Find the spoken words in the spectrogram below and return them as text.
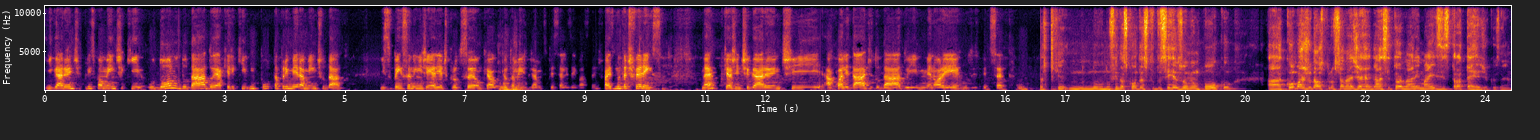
e garante principalmente que o dono do dado é aquele que imputa primeiramente o dado. Isso pensando em engenharia de produção, que é algo que eu também já me especializei bastante, faz muita diferença né? Porque a gente garante a qualidade do dado e menor erros, etc. Acho que no, no, fim das contas tudo se resume um pouco a como ajudar os profissionais de RH a se tornarem mais estratégicos, né?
